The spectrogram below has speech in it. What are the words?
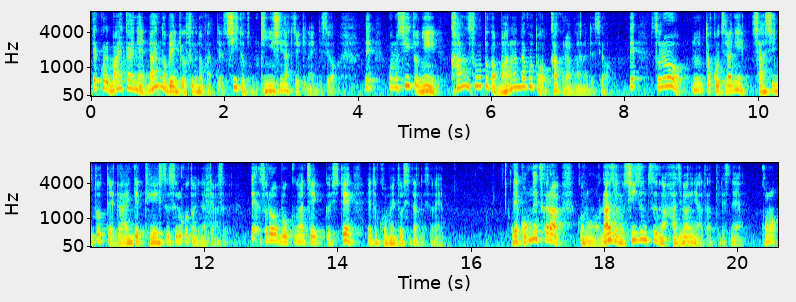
でこれ毎回ね何の勉強するのかっていうシートに記入しなくちゃいけないんですよ。でこのシートに感想とか学んだことを書く欄があるんですよ。でそれを、うん、とこちらに写真撮って LINE で提出することになってますでそれを僕がチェックして、えっと、コメントしてたんですよねで今月からこのラジオのシーズン2が始まるにあたってですねこの、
